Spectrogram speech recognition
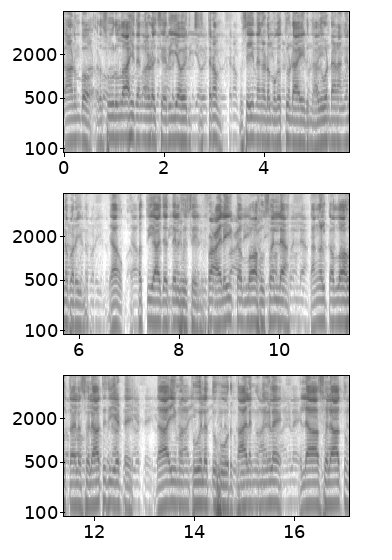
കാണുമ്പോ റസൂർലാഹി തങ്ങളുടെ ചെറിയ ഒരു ചിത്രം ഹുസൈൻ തങ്ങളുടെ മുഖത്തുണ്ടായിരുന്നു. അതുകൊണ്ടാണ് അങ്ങനെ പറയുന്നത്. ഹുസൈൻ തങ്ങൾക്ക് അള്ളാഹു താല സ്വലാത്ത് ചെയ്യട്ടെ. ദായിമൻ തൂല ദുഹൂർ കാലങ്ങൾ നീളെ എല്ലാ സ്വലാത്തും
